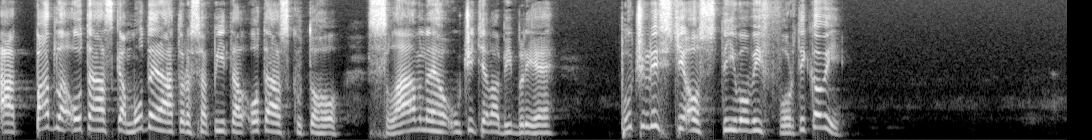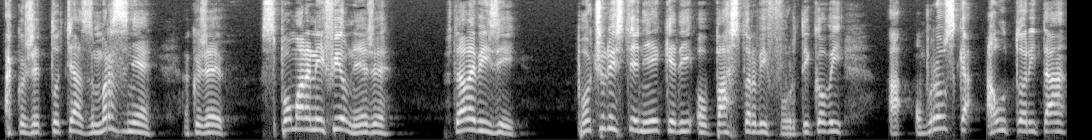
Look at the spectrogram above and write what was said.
a padla otázka, moderátor sa pýtal otázku toho slávneho učiteľa Biblie, počuli ste o Steveovi Furtikovi? Akože to ťa zmrzne, akože spomalený film, nie, že v televízii. Počuli ste niekedy o pastorovi Furtikovi a obrovská autorita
